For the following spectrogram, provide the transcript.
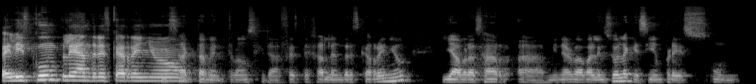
Feliz cumple, Andrés Carreño. Exactamente, vamos a ir a festejarle a Andrés Carreño y abrazar a Minerva Valenzuela, que siempre es un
